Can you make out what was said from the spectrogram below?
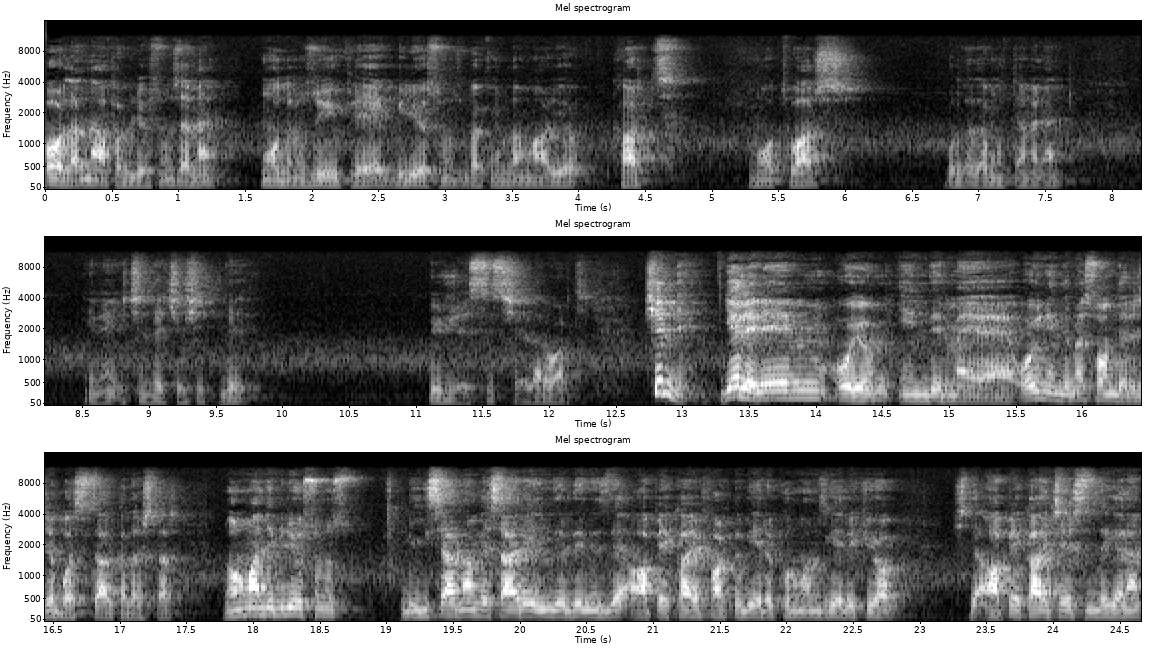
Oradan ne yapabiliyorsunuz? Hemen modunuzu yükleyebiliyorsunuz. Bakın burada Mario Kart mod var. Burada da muhtemelen yine içinde çeşitli ücretsiz şeyler vardır. Şimdi gelelim oyun indirmeye. Oyun indirme son derece basit arkadaşlar. Normalde biliyorsunuz bilgisayardan vesaire indirdiğinizde APK'yı farklı bir yere kurmanız gerekiyor. İşte APK içerisinde gelen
